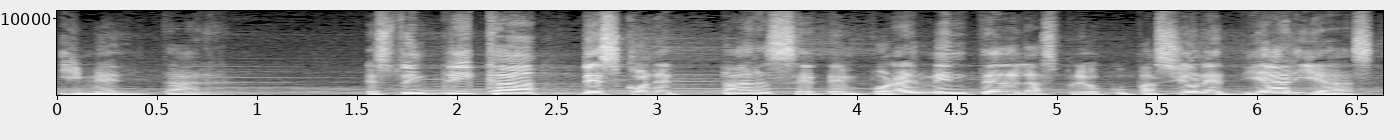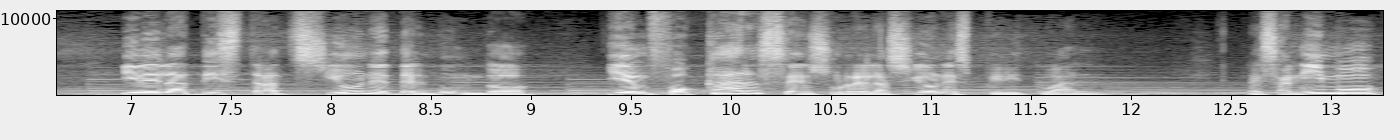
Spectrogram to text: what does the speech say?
y meditar. Esto implica desconectarse temporalmente de las preocupaciones diarias y de las distracciones del mundo y enfocarse en su relación espiritual. Les animo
